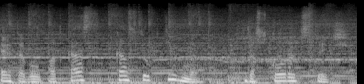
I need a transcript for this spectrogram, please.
Это был подкаст «Конструктивно». До скорых встреч!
